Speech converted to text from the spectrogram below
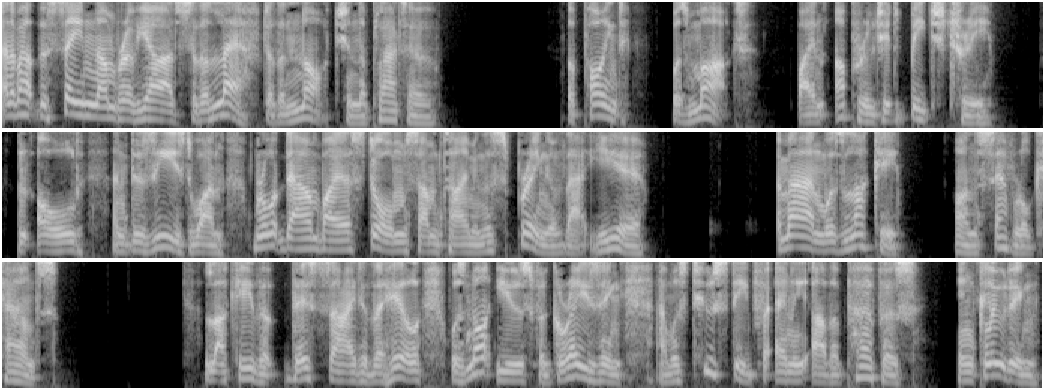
and about the same number of yards to the left of the notch in the plateau. The point was marked by an uprooted beech tree, an old and diseased one brought down by a storm sometime in the spring of that year. The man was lucky on several counts lucky that this side of the hill was not used for grazing and was too steep for any other purpose, including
